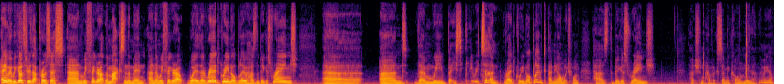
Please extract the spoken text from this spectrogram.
anyway, we go through that process and we figure out the max and the min, and then we figure out whether red, green, or blue has the biggest range. Uh, and then we basically return red, green, or blue, depending on which one has the biggest range. That shouldn't have a semicolon either. There we go.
